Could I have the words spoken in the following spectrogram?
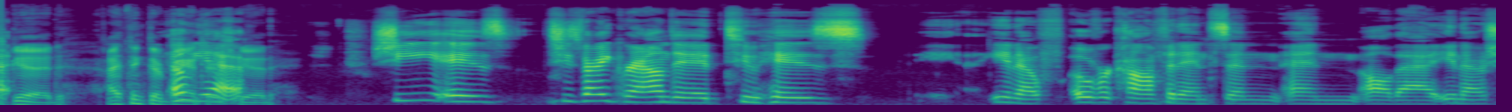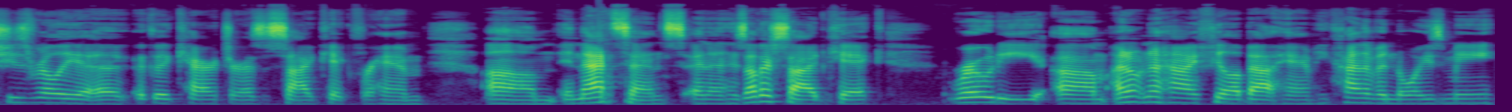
is good. I think their Oh, banter yeah. is good. She is. She's very grounded to his, you know, overconfidence and and all that. You know, she's really a, a good character as a sidekick for him, um, in that sense. And then his other sidekick, Rhodey. Um, I don't know how I feel about him. He kind of annoys me,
